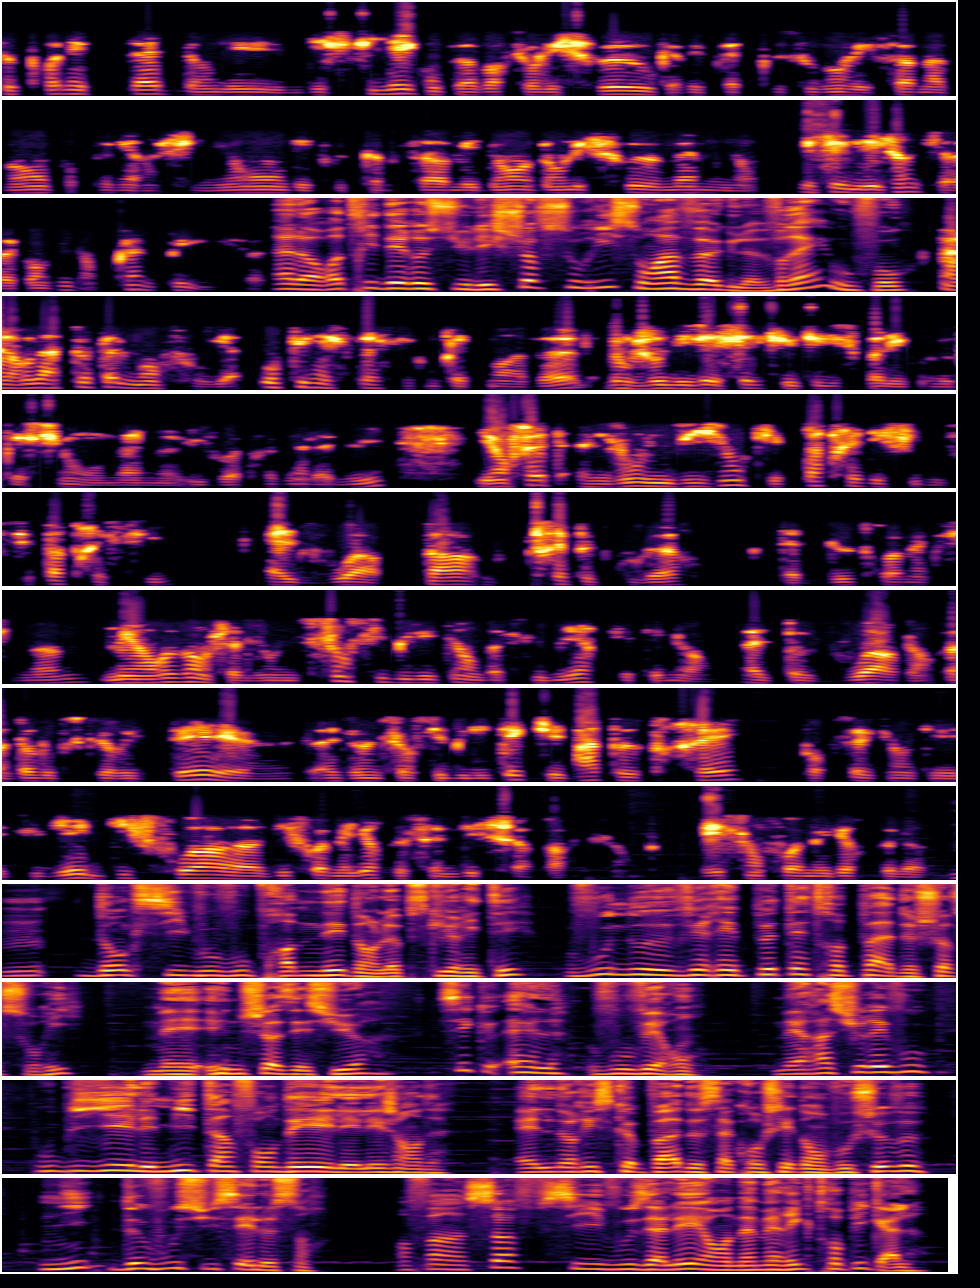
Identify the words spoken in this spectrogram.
se prenait peut-être dans les, des filets qu'on peut avoir sur les cheveux ou qu'avaient peut-être plus souvent les femmes avant pour tenir un chignon, des trucs comme ça, mais dans, dans les cheveux eux-mêmes, non. Et c'est une légende qui est répandue dans plein de pays. Ça. Alors, autre idée reçue, les chauves-souris sont aveugles, vrai ou faux? Alors là, totalement faux. Il n'y a aucune espèce qui est complètement aveugle. Donc, je vous disais, celles qui n'utilisent pas l'écolocation, même, ils voient très bien la nuit. Et en fait, elles ont une vision qui est pas très définie. C'est pas précis. Elles voient pas ou très peu de couleurs peut-être deux, trois maximum. Mais en revanche, elles ont une sensibilité en basse lumière qui est énorme. Elles peuvent voir, dans, l'obscurité, euh, elles ont une sensibilité qui est à peu près, pour celles qui ont été étudiées, dix fois, dix fois meilleure que celle des chats, par exemple. Et 100 fois meilleure que l'homme. Hmm, donc si vous vous promenez dans l'obscurité, vous ne verrez peut-être pas de chauve-souris, mais une chose est sûre, c'est que elles vous verront. Mais rassurez-vous, oubliez les mythes infondés et les légendes. Elles ne risquent pas de s'accrocher dans vos cheveux ni de vous sucer le sang. Enfin, sauf si vous allez en Amérique tropicale.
